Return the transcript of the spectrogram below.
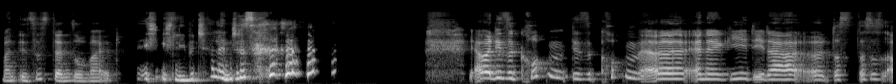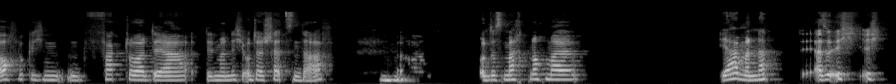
wann ist es denn soweit? Ich, ich liebe Challenges. ja, aber diese Gruppen, diese Gruppenenergie, äh, die da, äh, das, das ist auch wirklich ein, ein, Faktor, der, den man nicht unterschätzen darf. Mhm. Ähm, und das macht nochmal, ja, man hat, also ich, ich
